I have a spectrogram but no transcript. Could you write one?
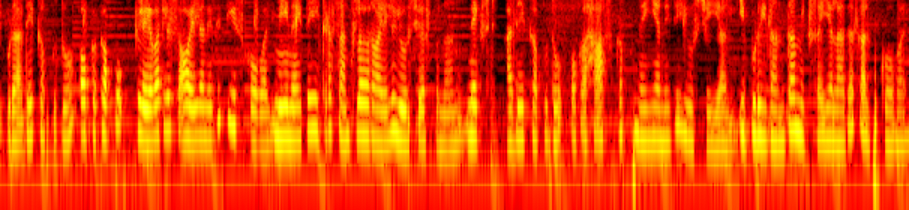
ఇప్పుడు అదే కప్పుతో ఒక కప్పు ఫ్లేవర్లెస్ ఆయిల్ అనేది తీసుకోవాలి. నేనైతే ఇక్కడ సన్ఫ్లవర్ ఆయిల్ యూస్ చేస్తున్నాను. నెక్స్ట్ అదే కప్పుతో ఒక హాఫ్ కప్ నెయ్యి అనేది యూస్ చేయాలి. ఇప్పుడు ఇదంతా మిక్స్ అయ్యేలాగా కలుపుకోవాలి.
